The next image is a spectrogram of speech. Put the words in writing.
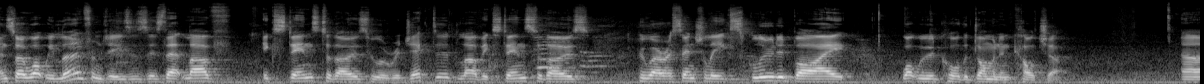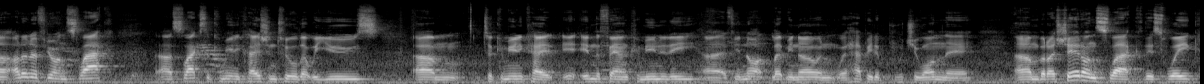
And so, what we learn from Jesus is that love extends to those who are rejected, love extends to those who are essentially excluded by what we would call the dominant culture. Uh, I don't know if you're on Slack. Uh, Slack's a communication tool that we use um, to communicate in the found community. Uh, if you're not, let me know, and we're happy to put you on there. Um, but I shared on Slack this week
